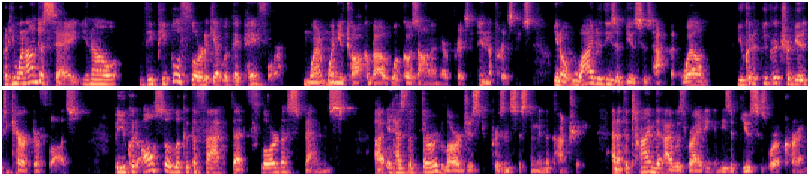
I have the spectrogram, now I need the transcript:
But he went on to say, you know, the people of Florida get what they pay for when, when you talk about what goes on in their prison in the prisons. You know, why do these abuses happen? Well, you could you could attribute it to character flaws, but you could also look at the fact that Florida spends Uh, it has the third largest prison system in the country. And at the time that I was writing and these abuses were occurring,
